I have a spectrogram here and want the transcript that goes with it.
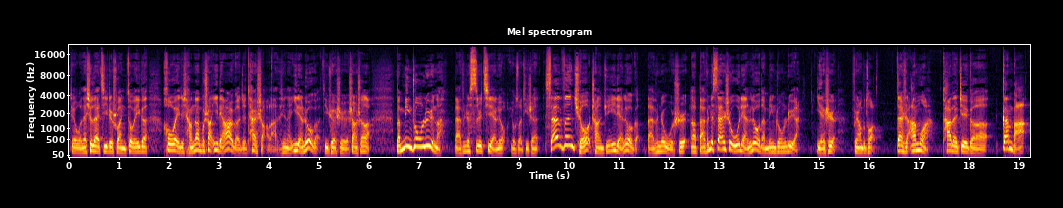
这我在休赛期一直说，你作为一个后卫，就抢断不上一点二个，这太少了。现在一点六个的确是上升了。那命中率呢？百分之四十七点六有所提升，三分球场均一点六个，百分之五十呃百分之三十五点六的命中率啊，也是非常不错了。但是阿木啊，他的这个干拔，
